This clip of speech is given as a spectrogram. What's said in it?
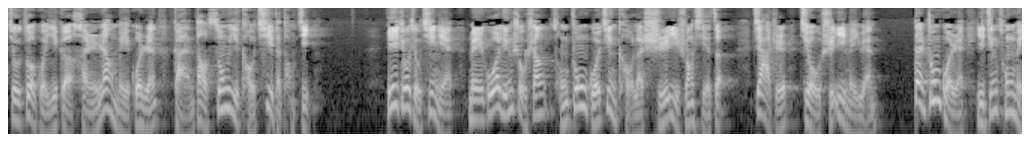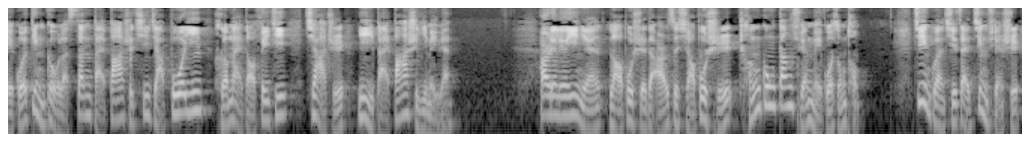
就做过一个很让美国人感到松一口气的统计：一九九七年，美国零售商从中国进口了十亿双鞋子，价值九十亿美元，但中国人已经从美国订购了三百八十七架波音和麦道飞机，价值一百八十亿美元。二零零一年，老布什的儿子小布什成功当选美国总统。尽管其在竞选时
